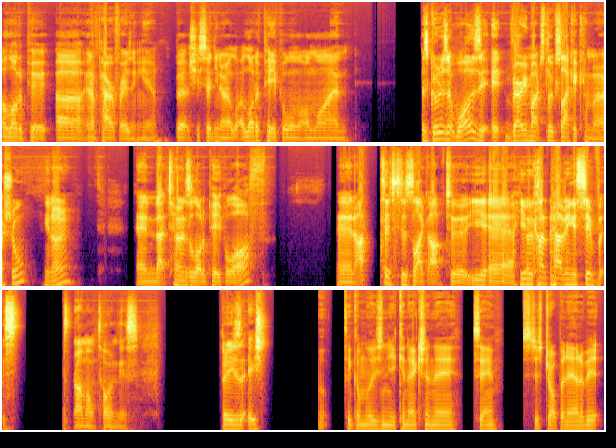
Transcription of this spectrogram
a lot of pe- uh, and I'm paraphrasing here, but she said, you know, a lot of people online." as good as it was, it, it very much looks like a commercial, you know, and that turns a lot of people off. And I this is like up to yeah, you're kind of having a simple. I'm not telling this, but he's, he's I think I'm losing your connection there, Sam. It's just dropping out a bit.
